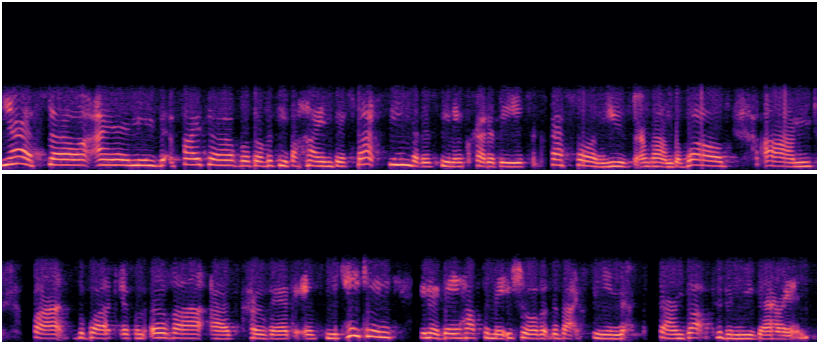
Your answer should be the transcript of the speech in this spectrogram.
Yeah, so I mean, Pfizer was obviously behind this vaccine that has been incredibly successful and used around the world. Um, but the work isn't over as COVID is mutating. You know, they have to make sure that the vaccine stands up to the new variants.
